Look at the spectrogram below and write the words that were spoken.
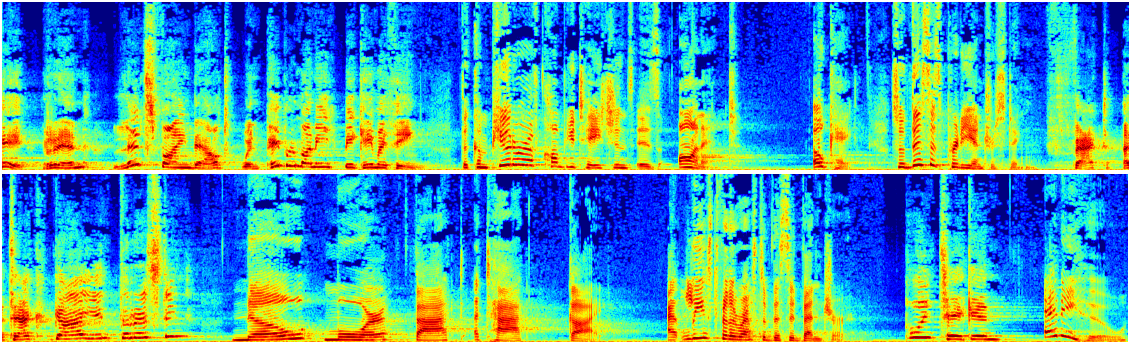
Okay, Wren, let's find out when paper money became a thing. The computer of computations is on it. Okay, so this is pretty interesting. Fact attack guy interesting? No more fact attack guy. At least for the rest of this adventure. Point taken. Anywho,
